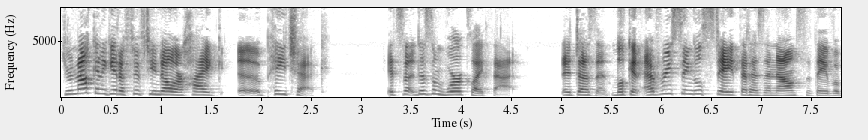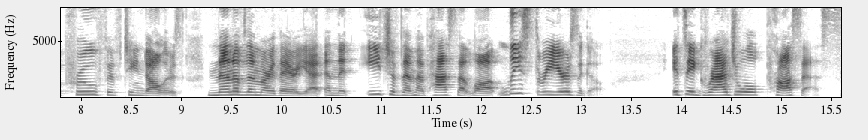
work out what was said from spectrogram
you're not going to get a $15 hike uh, paycheck. It's, it doesn't work like that. It doesn't. Look at every single state that has announced that they've approved $15. None of them are there yet, and that each of them have passed that law at least three years ago. It's a gradual process.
